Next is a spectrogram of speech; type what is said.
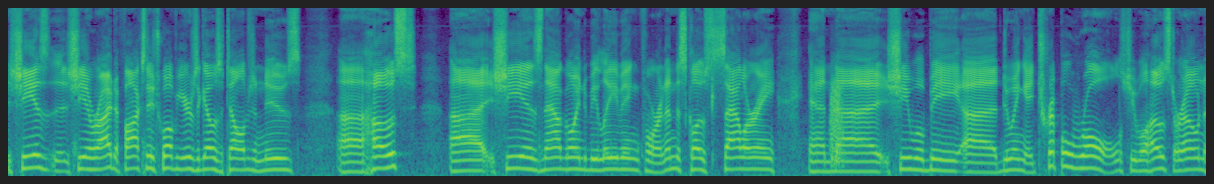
she is she arrived at Fox News 12 years ago as a television news uh, host. Uh, she is now going to be leaving for an undisclosed salary, and uh, she will be uh, doing a triple role. She will host her own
